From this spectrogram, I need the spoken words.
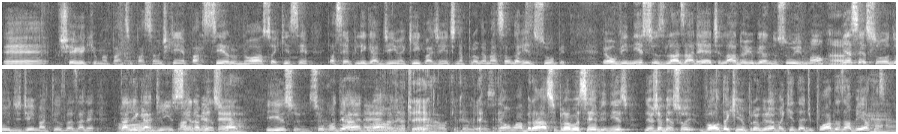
é, chega aqui uma participação de quem é parceiro nosso aqui, está sempre, sempre ligadinho aqui com a gente na programação da Rede Super, é o Vinícius Lazarete, lá do Rio Grande do Sul, irmão ah. e assessor do DJ Matheus Lazarete. Está oh, ligadinho, sendo abençoado. Isso, seu conterrâneo é, lá. Na minha terra, oh, que beleza. Então, um abraço para você, Vinícius. Deus te abençoe. Volta aqui, o programa aqui está de portas abertas, ah,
